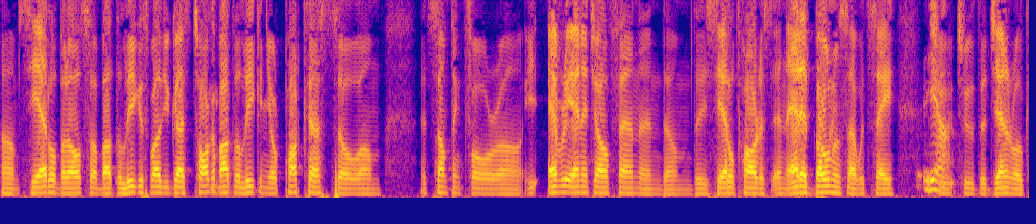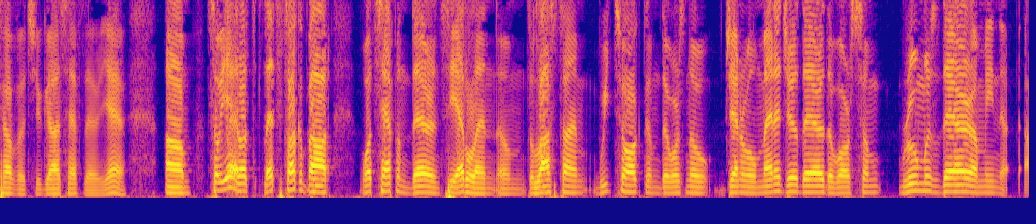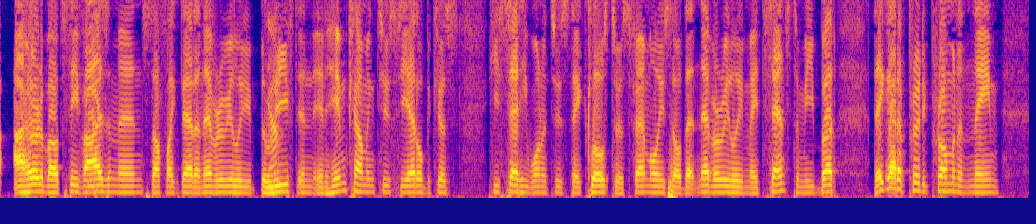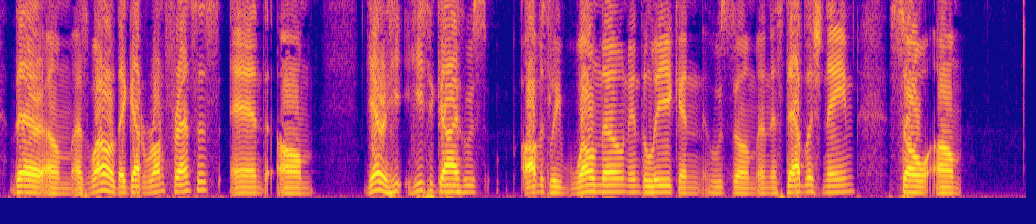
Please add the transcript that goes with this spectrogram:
um, Seattle, but also about the league as well. You guys talk about the league in your podcast, so um, it's something for uh, e- every NHL fan, and um, the Seattle part is an added bonus, I would say, Yeah. to, to the general coverage you guys have there. Yeah. Um, so yeah, let, let's talk about what's happened there in Seattle. And um, the last time we talked, um, there was no general manager there. There were some rumors there. I mean, I- I heard about Steve Yzerman, stuff like that. I never really believed in, in him coming to Seattle because he said he wanted to stay close to his family, so that never really made sense to me. But they got a pretty prominent name there um, as well. They got Ron Francis, and um, yeah, he he's a guy who's obviously well known in the league and who's um, an established name. So um,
